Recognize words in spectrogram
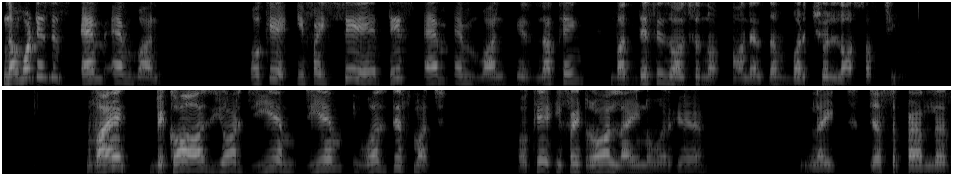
Now, what is this MM1? Okay, if I say this MM1 is nothing, but this is also known as the virtual loss of GM. Why? Because your GM, GM was this much. Okay, if I draw a line over here, like just a parallel,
